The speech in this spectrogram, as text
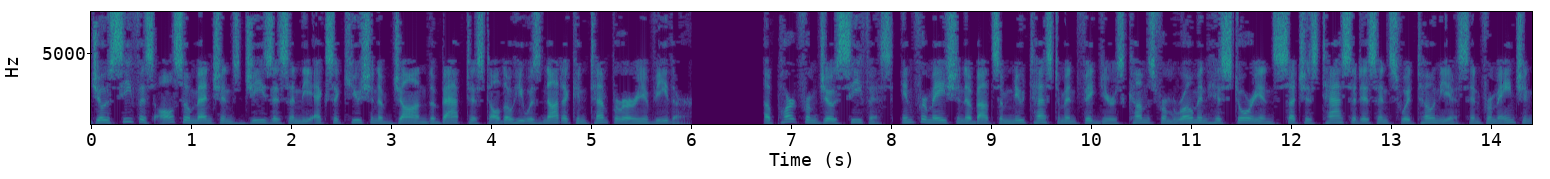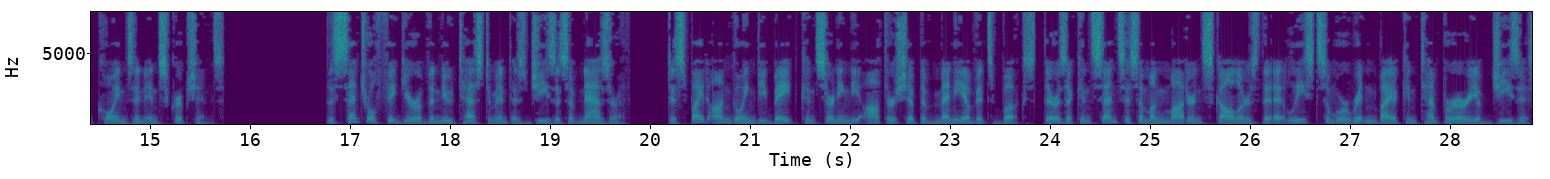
Josephus also mentions Jesus and the execution of John the Baptist although he was not a contemporary of either. Apart from Josephus, information about some New Testament figures comes from Roman historians such as Tacitus and Suetonius and from ancient coins and inscriptions. The central figure of the New Testament is Jesus of Nazareth. Despite ongoing debate concerning the authorship of many of its books, there is a consensus among modern scholars that at least some were written by a contemporary of Jesus,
